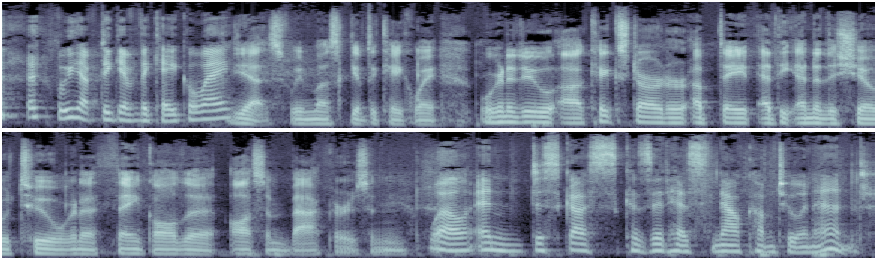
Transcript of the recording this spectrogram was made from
we have to give the cake away? yes, we must give the cake away. We're going to do a Kickstarter update at the end of the show too. We're going to thank all the awesome backers, and Well, and discuss because it has now come to an end.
